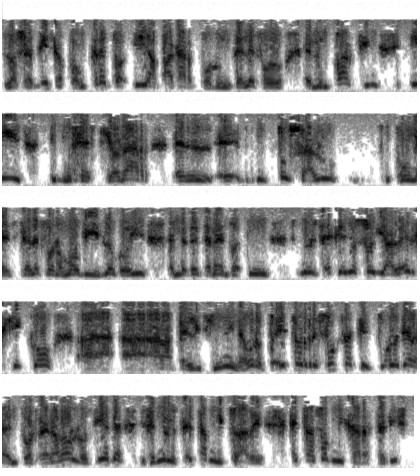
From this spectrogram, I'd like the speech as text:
los servicios concretos y a pagar por un teléfono en un parking y, gestionar el, eh, tu salud con el teléfono móvil y luego ir en vez de tener no es que yo soy alérgico a, la pelicilina bueno pues esto resulta que tú lo llevas en tu ordenador lo tienes y dices mire esta es mi clave estas son mis características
